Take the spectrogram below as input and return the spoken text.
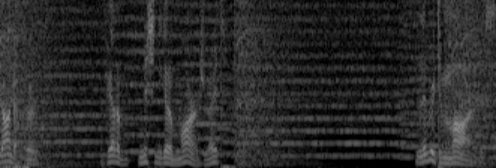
gone to Earth. I've got a mission to go to Mars, right? Delivery to Mars.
